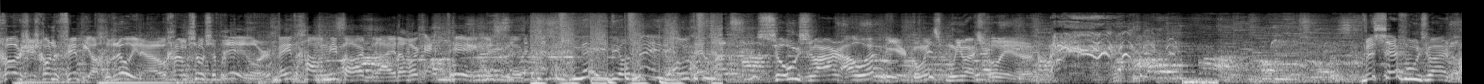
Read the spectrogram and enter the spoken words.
Gozer, is gewoon een VIP-jacht. Wat wil je nou? We gaan hem zo separeren hoor. Beter gaan we niet te hard draaien, dan word ik echt tering misselijk. Nee, Dion, nee! Zo zwaar, ouwe. Hier, kom eens. Moet je maar eens proberen. Besef hoe zwaar dat is.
